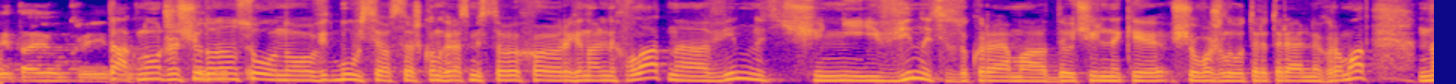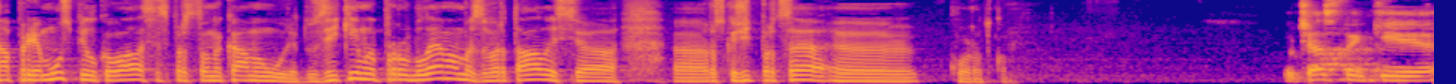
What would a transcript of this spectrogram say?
вітаю Україну. Так, ну отже, щодо анонсованого відбувся все ж конгрес місцевих е, регіональних влад на Вінниччині і в Вінниці, зокрема, де очільники, що важливо, територіальних громад напряму спілкувалися з представниками уряду. З якими проблемами зверталися? Е, Розкажіть про це коротко. Учасники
